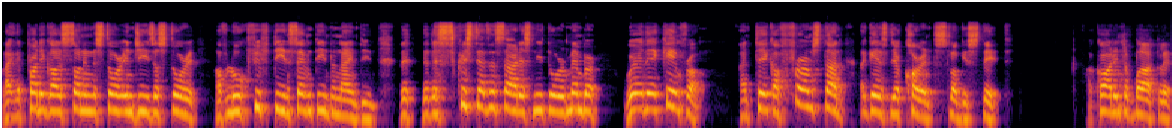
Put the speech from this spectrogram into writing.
Like the prodigal son in the story in Jesus' story of Luke 15, 17 to 19. The, the, Christians in Sardis need to remember where they came from and take a firm stand against their current sluggish state. According to Barclay,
